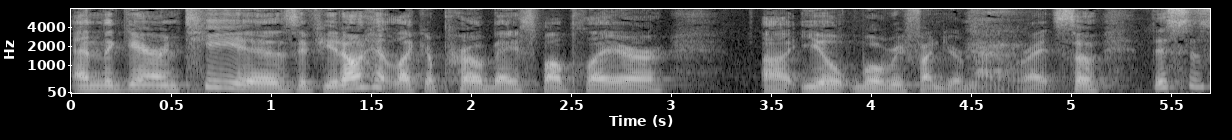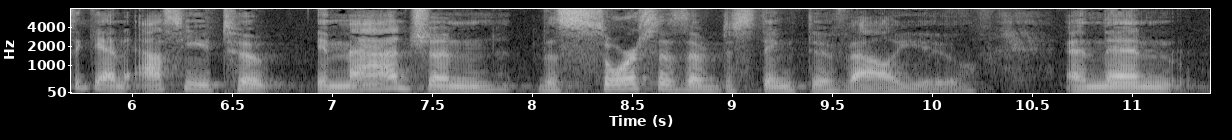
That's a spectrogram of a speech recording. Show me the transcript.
And the guarantee is if you don't hit like a pro baseball player, uh, you'll, we'll refund your money, right? So this is, again, asking you to imagine the sources of distinctive value and then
